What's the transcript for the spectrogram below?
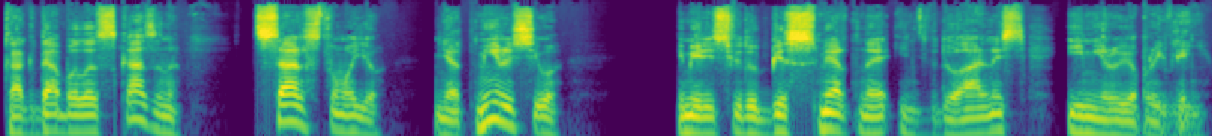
Когда было сказано «Царство мое не от мира сего», имелись в виду бессмертная индивидуальность и мир ее проявлений.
